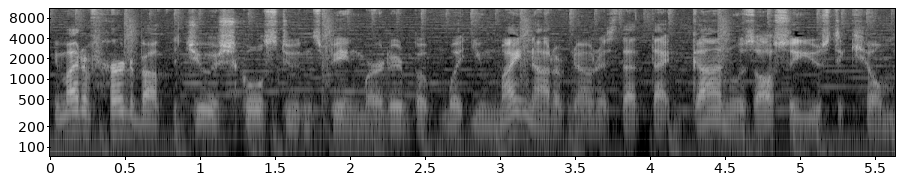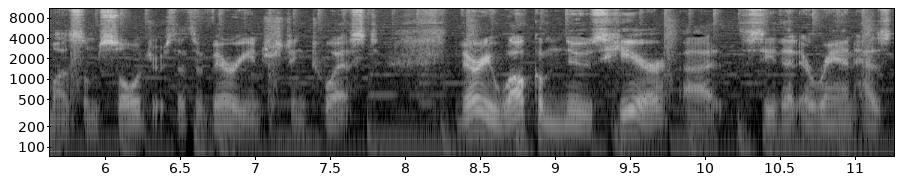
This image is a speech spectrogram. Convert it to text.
You might have heard about the Jewish school students being murdered, but what you might not have known is that that gun was also used to kill Muslim soldiers. That's a very interesting twist. Very welcome news here uh, to see that Iran has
